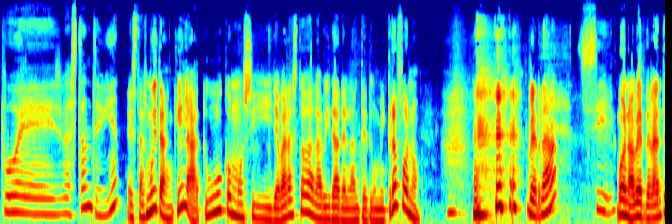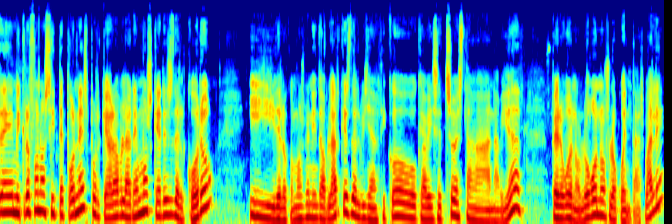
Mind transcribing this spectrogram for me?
Pues bastante bien. Estás muy tranquila, tú como si llevaras toda la vida delante de un micrófono. ¿Verdad? Sí. Bueno, a ver, delante del micrófono sí te pones porque ahora hablaremos que eres del coro y de lo que hemos venido a hablar, que es del villancico que habéis hecho esta Navidad. Pero bueno, luego nos lo cuentas, ¿vale?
